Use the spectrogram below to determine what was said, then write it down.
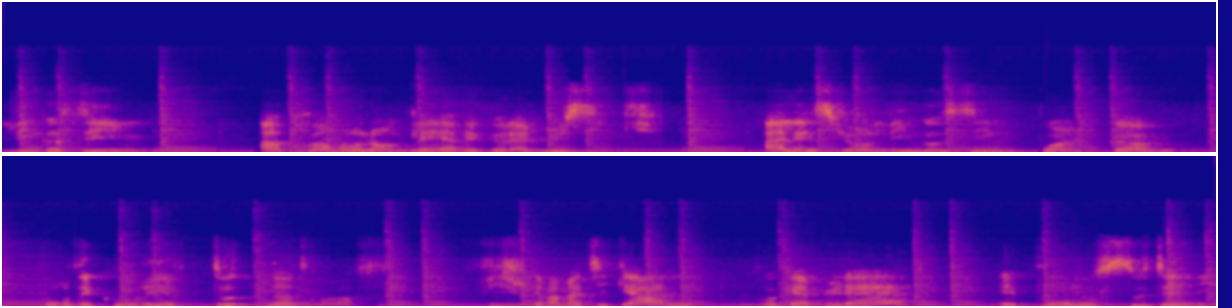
Lingosing Apprendre l'anglais avec de la musique. Allez sur lingosing.com pour découvrir toute notre offre. Fiches grammaticales, vocabulaire et pour nous soutenir.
